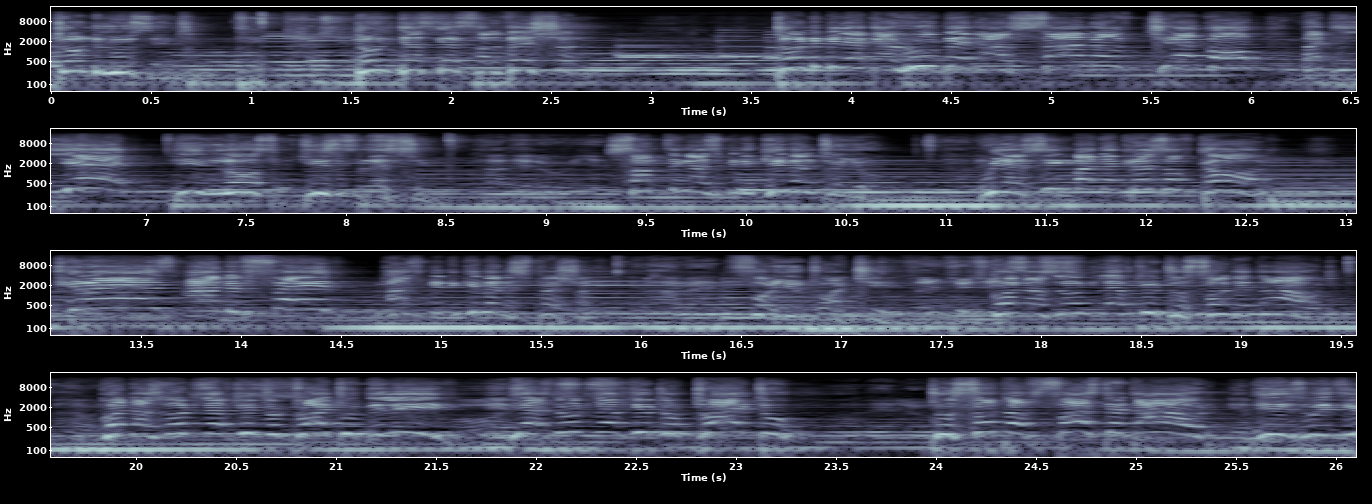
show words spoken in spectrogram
Don't lose it. Don't just get salvation. Don't be like a Reuben, a son of Jacob, but yet he lost his blessing. Hallelujah. Something has been given to you. We are seeing by the grace of God. Grace and faith has been given specially Amen. for you to achieve. Thank you, God has not left you to sort it out. God has not left you to try to believe. Oh, he has not left you to try to, to sort of fast it out. He is with you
